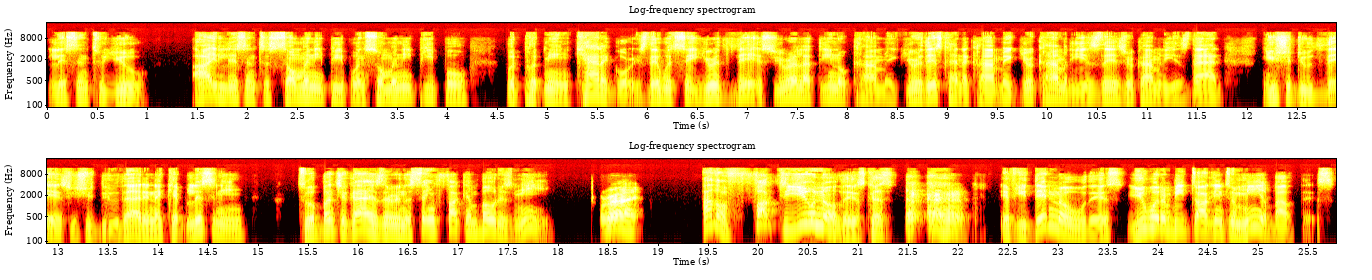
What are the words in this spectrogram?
Listen to you. I listen to so many people, and so many people would put me in categories. They would say, You're this, you're a Latino comic, you're this kind of comic, your comedy is this, your comedy is that. You should do this, you should do that. And I kept listening to a bunch of guys that are in the same fucking boat as me. Right. How the fuck do you know this? Because if you didn't know this, you wouldn't be talking to me about this.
